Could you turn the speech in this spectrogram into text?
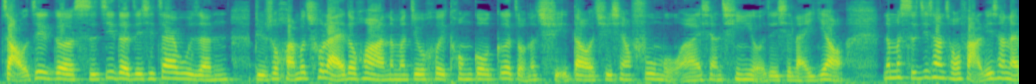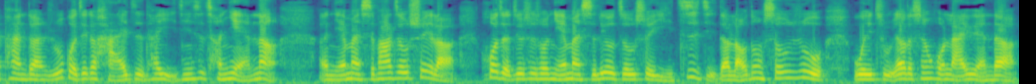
找这个实际的这些债务人，比如说还不出来的话，那么就会通过各种的渠道去向父母啊、向亲友这些来要。那么实际上从法律上来判断，如果这个孩子他已经是成年了。呃年满十八周岁了，或者就是说年满十六周岁，以自己的劳动收入为主要的生活来源的，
